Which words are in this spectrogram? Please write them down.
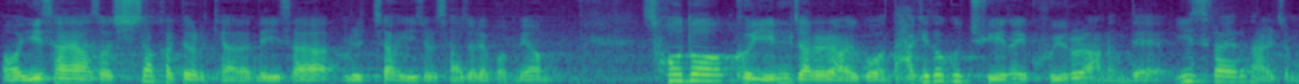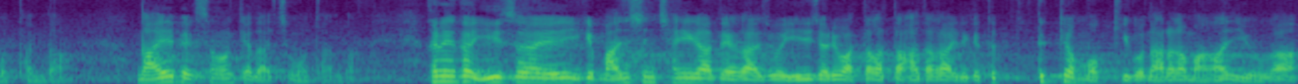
어, 이사야서 시작할 때 그렇게 하는데 이사야 1장 2절 4절에 보면 소도 그 임자를 알고 나기도 그 주인의 구유를 아는데 이스라엘은 알지 못한다. 나의 백성은 깨닫지 못한다. 그러니까 이스라엘이 이게 만신창이가 돼가지고 이리저리 왔다 갔다 하다가 이렇게 뜯, 뜯겨 먹히고 나라가 망한 이유가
